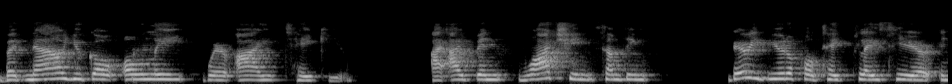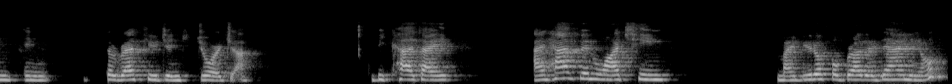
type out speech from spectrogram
but now you go only where I take you. I, have been watching something very beautiful take place here in, in the refuge in Georgia because I I have been watching my beautiful brother Daniel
